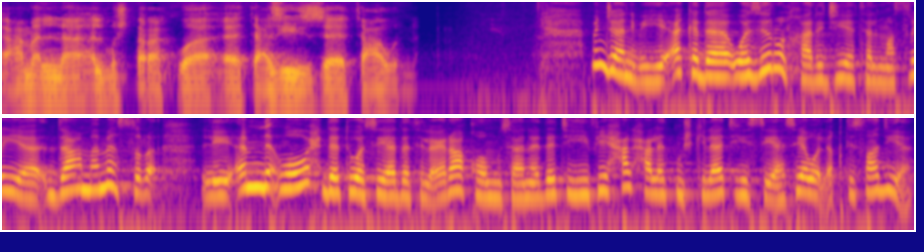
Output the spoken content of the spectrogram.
عملنا المشترك وتعزيز تعاوننا. من جانبه أكد وزير الخارجية المصرية دعم مصر لأمن ووحدة وسيادة العراق ومساندته في حلحلة مشكلاته السياسية والاقتصادية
